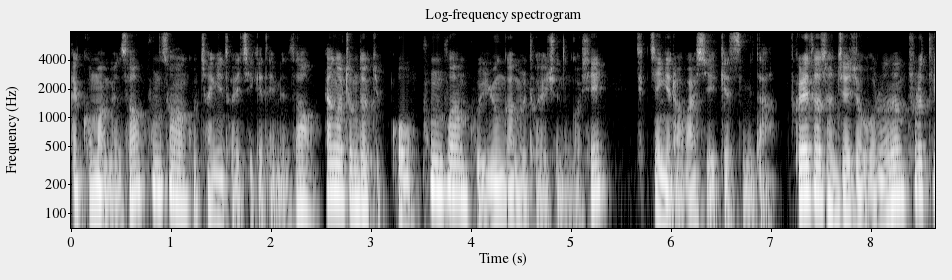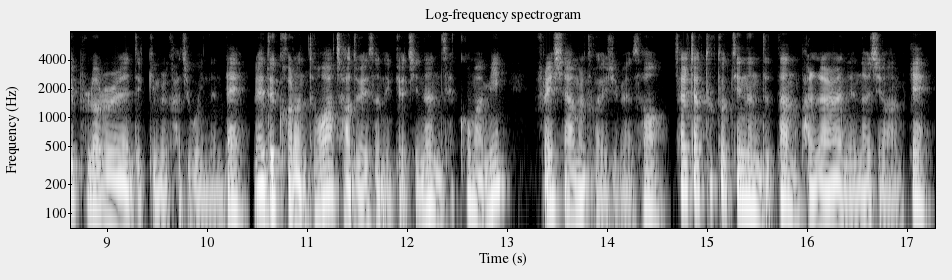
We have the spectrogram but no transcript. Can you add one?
달콤하면서 풍성한 꽃향이 더해지게 되면서 향을 좀 더 깊고 풍부한 볼륨감을 더해주는 것이 특징이라고 할 수 있겠습니다. 그래서 전체적으로는 fruity floral의 느낌을 가지고 있는데 red currant와 자두에서 느껴지는 새콤함이 fresh함을 더해주면서 살짝 툭툭 튀는 듯한 발랄한 에너지와 함께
